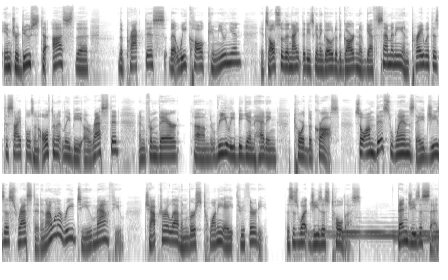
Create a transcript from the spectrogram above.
introduce to us the the practice that we call communion. It's also the night that he's going to go to the Garden of Gethsemane and pray with his disciples and ultimately be arrested, and from there, um, really begin heading toward the cross. So on this Wednesday, Jesus rested, and I want to read to you Matthew chapter 11, verse 28 through 30. This is what Jesus told us. Then Jesus said,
